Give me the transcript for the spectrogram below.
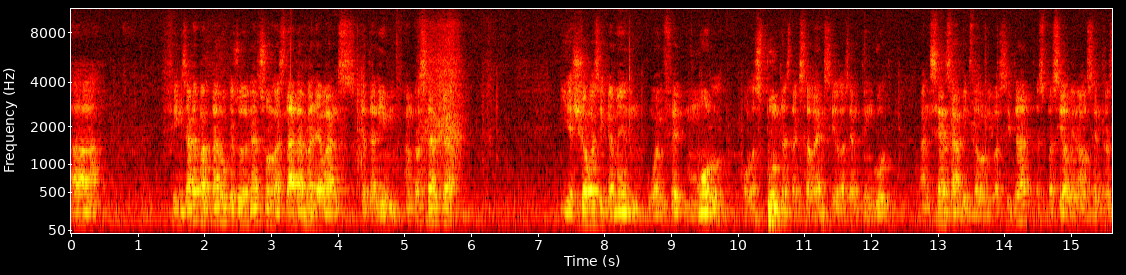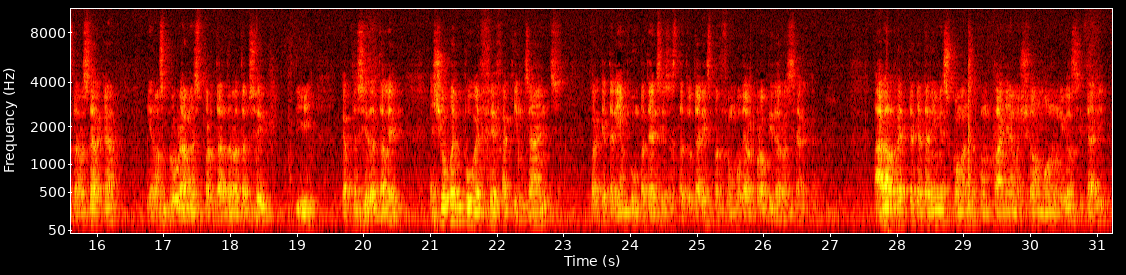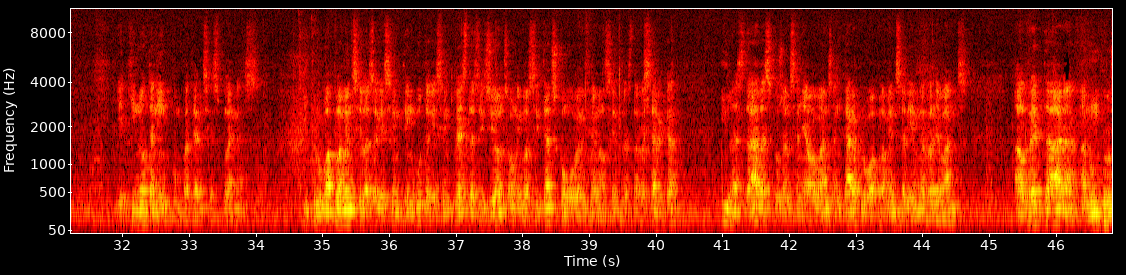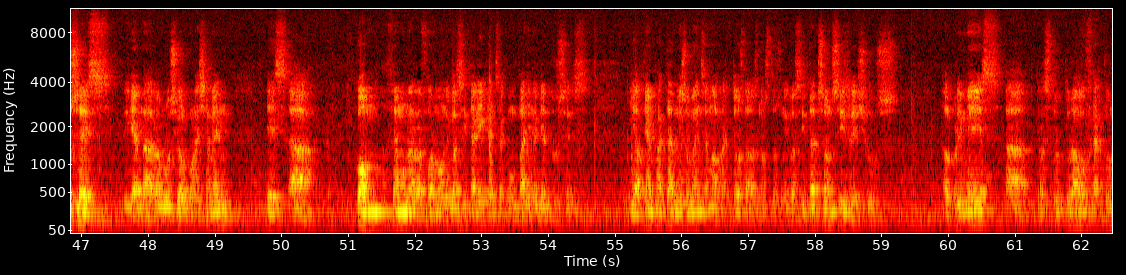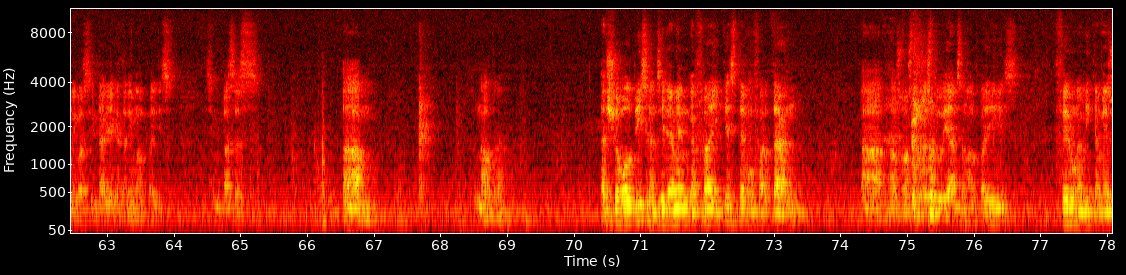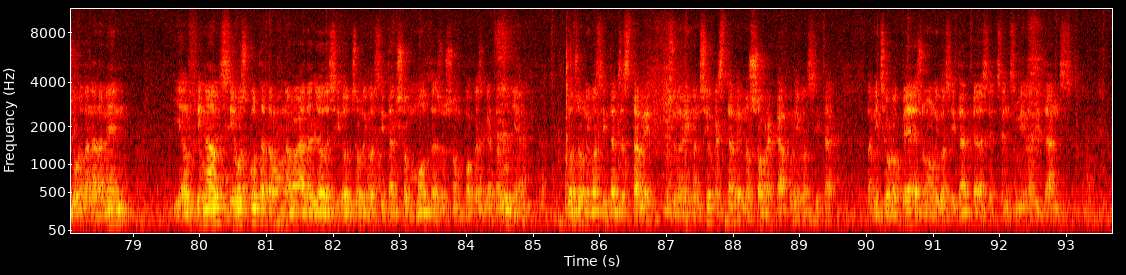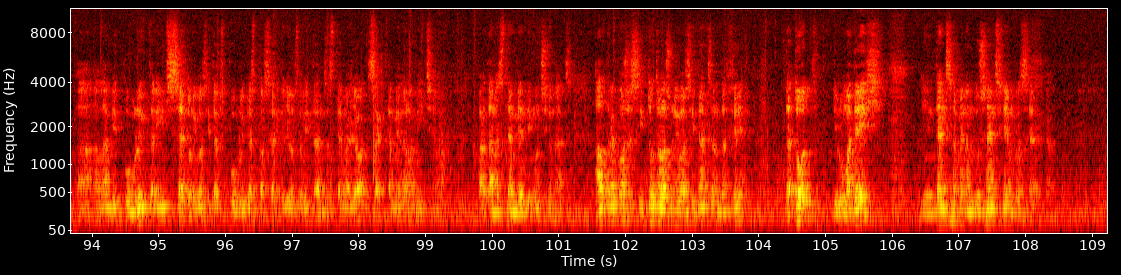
Uh, fins ara, per tant, el que us he donat són les dades rellevants que tenim en recerca i això bàsicament ho hem fet molt, o les puntes d'excel·lència les hem tingut en certs àmbits de la universitat, especialment en els centres de recerca i en els programes, per tant, de retenció i captació de talent. Això ho vam poder fer fa 15 anys perquè teníem competències estatutàries per fer un model propi de recerca. Ara el repte que tenim és com ens acompanya amb això el món universitari. I aquí no tenim competències plenes. I probablement si les haguéssim tingut haguéssim pres decisions a universitats com ho vam fer en els centres de recerca i les dades que us ensenyava abans encara probablement serien més rellevants. El repte ara, en un procés diguem de revolució del coneixement, és eh, com fem una reforma universitària que ens acompanyi en aquest procés. I el que hem pactat més o menys amb els rectors de les nostres universitats són sis eixos. El primer és eh, reestructurar l'oferta universitària que tenim al país. Si em passes... Um, un altre. Això vol dir senzillament agafar i què estem ofertant eh, als nostres estudiants en el país, fer-ho una mica més ordenadament i al final, si heu escoltat alguna vegada allò de si 12 universitats són moltes o són poques a Catalunya, 12 universitats està bé, és una dimensió que està bé, no sobra cap universitat. La mitja europea és una universitat cada 700.000 habitants eh, en l'àmbit públic, tenim 7 universitats públiques per 7 milions d'habitants, estem allò exactament a la mitja. Per tant, estem ben dimensionats. Altra cosa si totes les universitats han de fer de tot i el mateix, intensament en docència i en recerca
